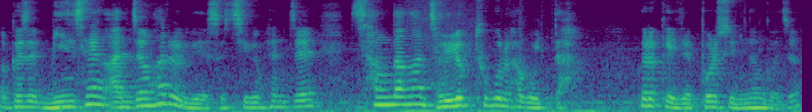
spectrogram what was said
그래서 민생 안정화를 위해서 지금 현재 상당한 전력 투구를 하고 있다. 그렇게 이제 볼 수 있는 거죠.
